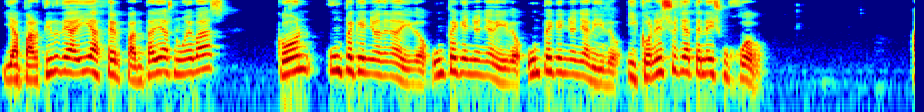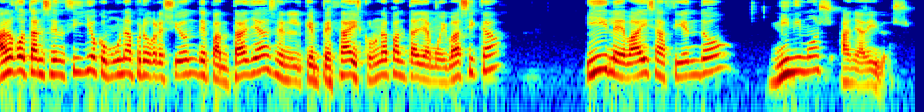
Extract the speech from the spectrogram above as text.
y a partir de ahí hacer pantallas nuevas con un pequeño añadido, un pequeño añadido, un pequeño añadido, y con eso ya tenéis un juego. Algo tan sencillo como una progresión de pantallas en el que empezáis con una pantalla muy básica y le vais haciendo mínimos añadidos.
